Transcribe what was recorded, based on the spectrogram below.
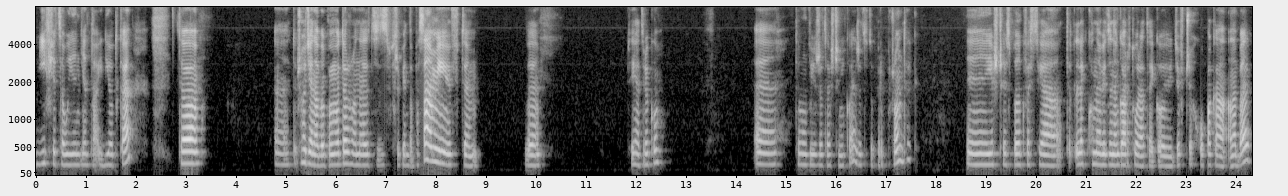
Liv się całuje, nie ta idiotka, to e, to przychodzi Anabel, pomimo to, że ona jest z przypiętą pasami, w tym w psychiatryku, e, to mówi, że to jeszcze nie koniec, że to dopiero początek. Y, jeszcze jest kwestia lekko nawiedzonego Artura, tego dziewczy, chłopaka Anabel.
